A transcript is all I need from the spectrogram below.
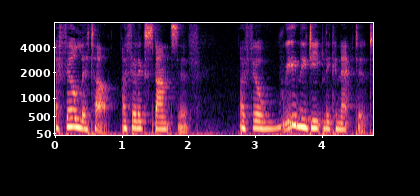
I feel lit up, I feel expansive, I feel really deeply connected.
